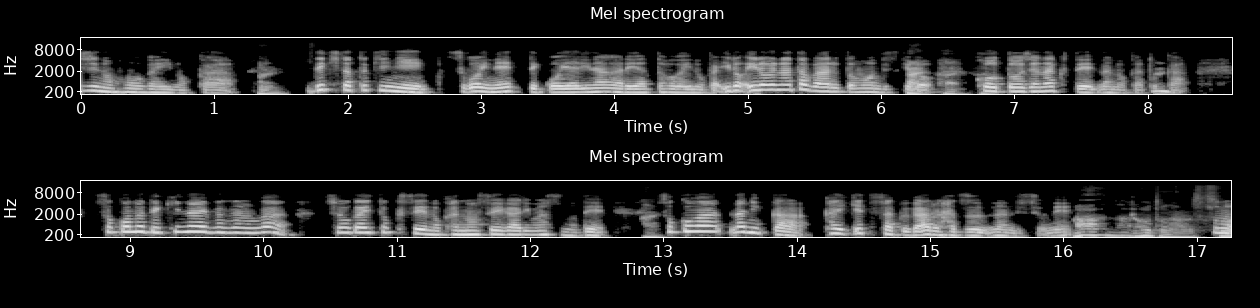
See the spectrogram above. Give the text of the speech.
示の方がいいのか、はいできた時にすごいねってこうやりながらやった方がいいのか、いろいろな多分あると思うんですけど、はい、はい。口頭じゃなくてなのかとか、はそこのできない部分は障害特性の可能性がありますので、はいそこは何か解決策があるはずなんですよね。ああ、なるほど、なるほど。その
